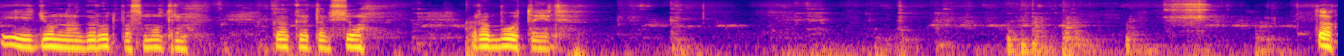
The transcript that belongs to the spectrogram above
и идем на огород посмотрим, как это все работает. Так,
